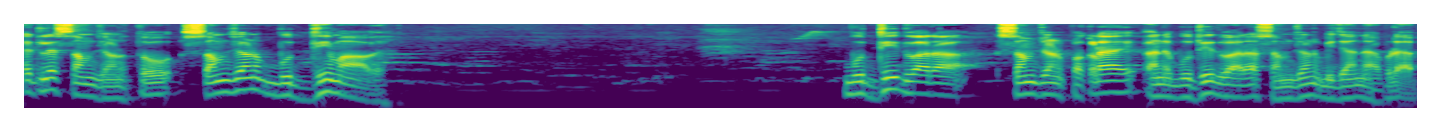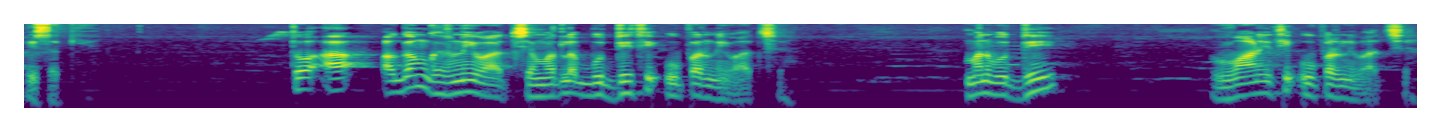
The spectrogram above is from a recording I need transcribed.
એટલે સમજણ, તો સમજણ બુદ્ધિમાં આવે. બુદ્ધિ દ્વારા સમજણ પકડાય અને બુદ્ધિ દ્વારા સમજણ બીજાને આપણે આપી શકીએ. તો આ અગમ ઘરની વાત છે, મતલબ બુદ્ધિથી ઉપરની વાત છે. મન બુદ્ધિ વાણીથી ઉપરની વાત છે.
